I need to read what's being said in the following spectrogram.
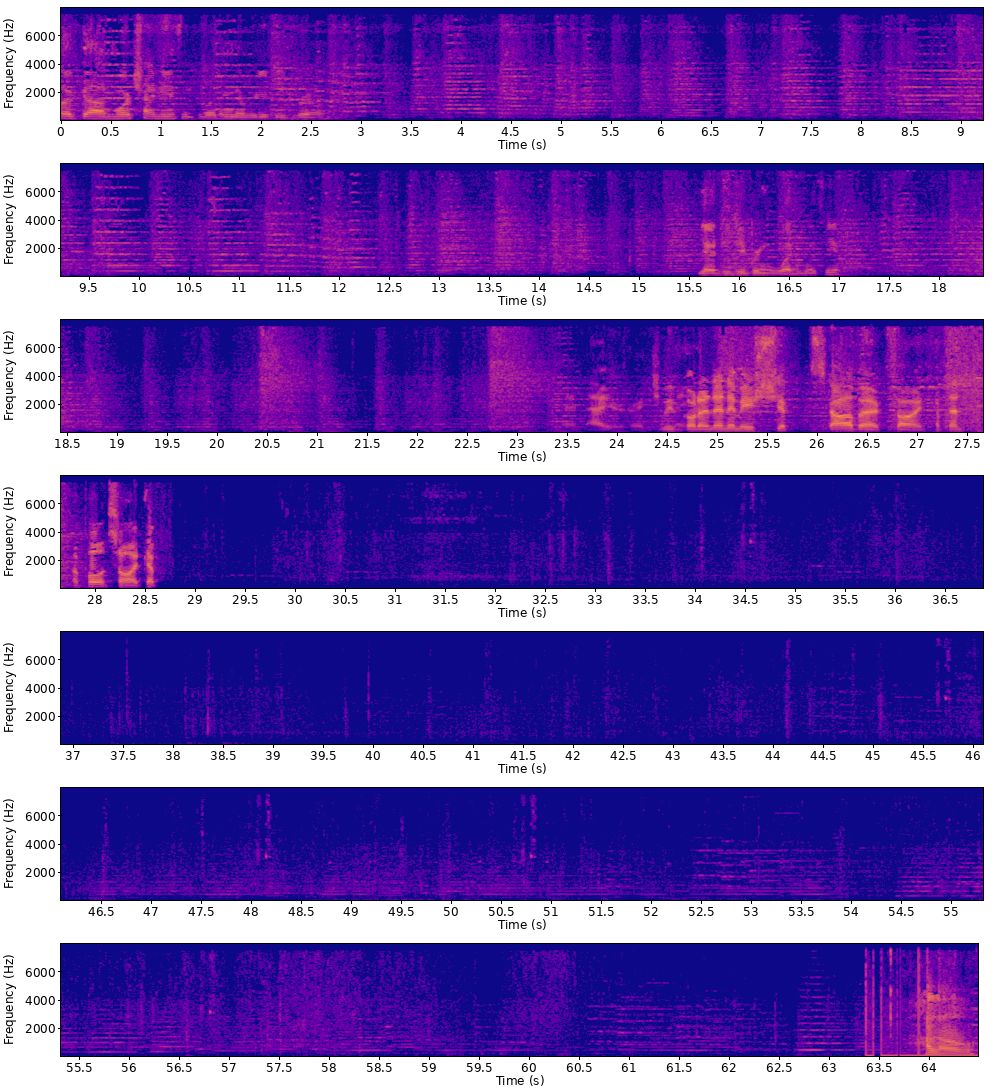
Oh uh, god, more Chinese importing the region, bro. Yo, did you bring wood with you? We've got an enemy ship starboard side, Captain. A port side, Cap. Hello.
